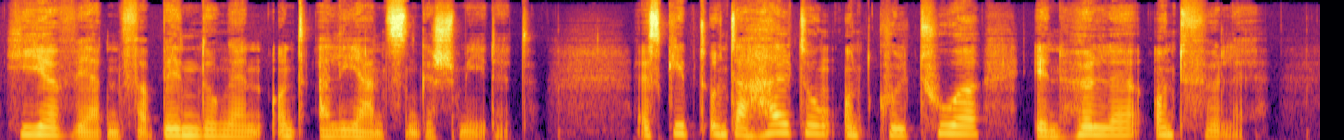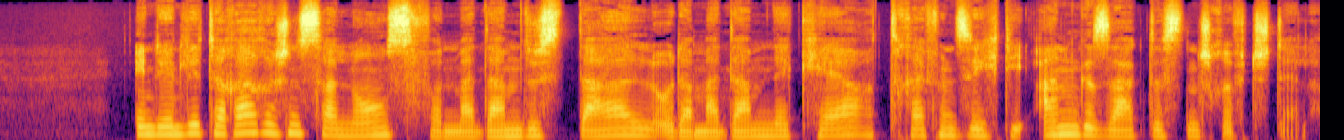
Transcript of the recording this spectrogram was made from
Hier werden Verbindungen und Allianzen geschmiedet. Es gibt Unterhaltung und Kultur in Hülle und Fülle. In den literarischen Salons von Madame de Stael oder Madame Necker treffen sich die angesagtesten Schriftsteller.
